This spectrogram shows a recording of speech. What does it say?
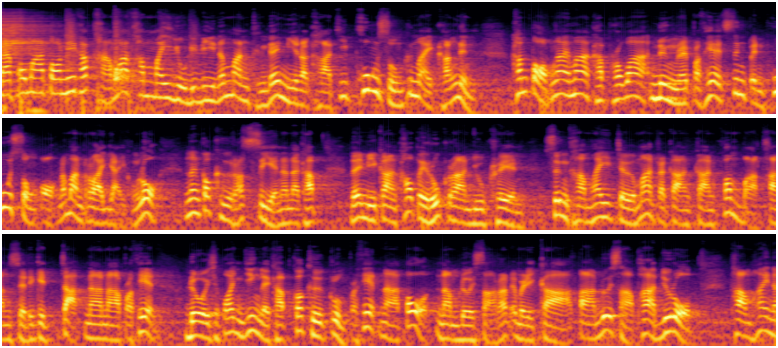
แต่พอมาตอนนี้ครับถามว่าทำไมอยู่ดีๆ น้ำมันถึงได้มีราคาที่พุ่งสูงขึ้นมาอีกครั้งหนึ่งคำตอบง่ายมากครับ เพราะว่าหนึ่งในประเทศซึ่งเป็นผู้ส่งออกน้ำมันรายใหญ่ของโลก นั่นก็คือรัสเซียนั่นนะครับ ได้มีการเข้าไปรุกรานยูเครน ซึ่งทำให้เจอมาตรการการคว่ำบาตรทางเศรษฐกิจจากนานาประเทศโดยเฉพาะยิ่งเลยครับ ก็คือกลุ่มประเทศนาโต้นำโดยสหรัฐอเมริกา ตามด้วยสหภาพยุโรปทำให้ณ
